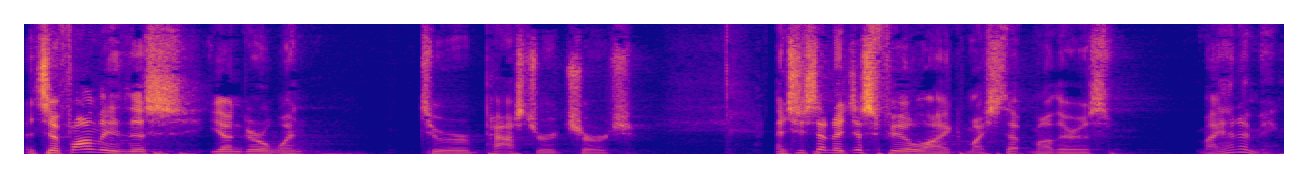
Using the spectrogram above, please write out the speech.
And so finally, this young girl went to her pastor at church. And she said, I just feel like my stepmother is my enemy.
